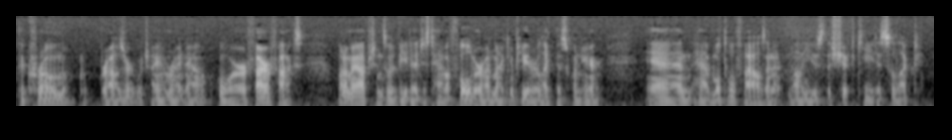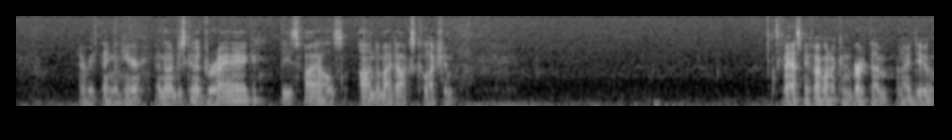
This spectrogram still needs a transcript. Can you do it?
the Chrome browser, which I am right now, or Firefox, one of my options would be to just have a folder on my computer like this one here and have multiple files in it and I'll use the shift key to select everything in here. And then I'm just going to drag these files onto my docs collection. It's going to ask me if I want to convert them and I do.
